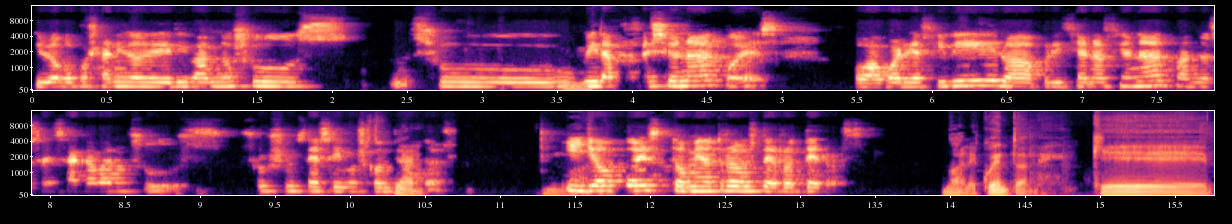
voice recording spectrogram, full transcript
y luego pues han ido derivando sus, su mm. vida profesional pues o a Guardia Civil o a Policía Nacional cuando se acabaron sus, sus sucesivos contratos. Y yo pues tomé otros derroteros. Vale, cuéntame, ¿qué,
